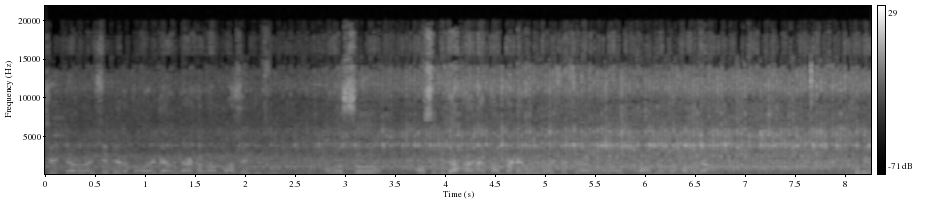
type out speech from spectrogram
সিটটা রয়েছে, যেটা তোমাদেরকে আমি দেখালাম বাসে কিছু। অবশ্য অসুবিধা হয় না কমফর্টেবল রয়েছে, সেরকম কোনো প্রবলেমও হবে না। খুবই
